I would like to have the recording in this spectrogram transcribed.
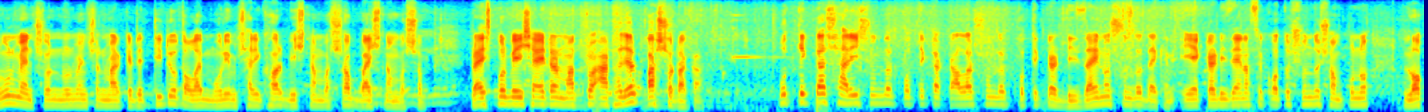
নূর ম্যানশন নূর ম্যানশন মার্কেটের তৃতীয় তলায় মরিয়ম শাড়ি ঘর, বিশ নম্বর শপ বাইশ নম্বর শপ প্রাইস পড়বে এই শাড়িটার মাত্র আট হাজার পাঁচশো টাকা। প্রত্যেকটা শাড়ি সুন্দর, প্রত্যেকটা কালার সুন্দর, প্রত্যেকটা ডিজাইনও সুন্দর। দেখেন, এই একটা ডিজাইন আছে, কত সুন্দর সম্পূর্ণ লক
